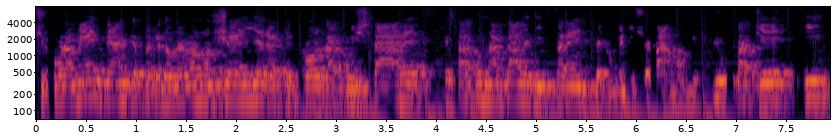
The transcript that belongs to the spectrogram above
Sicuramente anche perché dovevano scegliere che cosa acquistare, è stato un Natale differente come dicevamo, di più pacchetti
